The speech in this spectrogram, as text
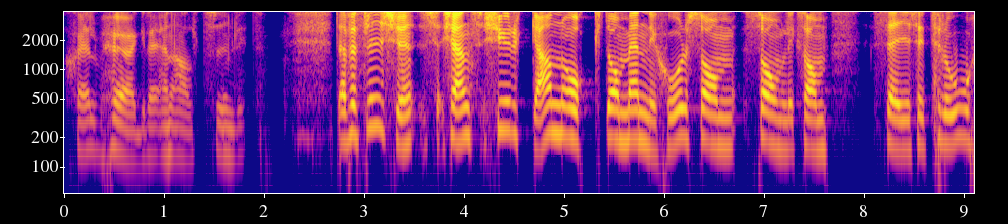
själv högre än allt synligt. Därför frikänns kyrkan och de människor som, som liksom säger sig tro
